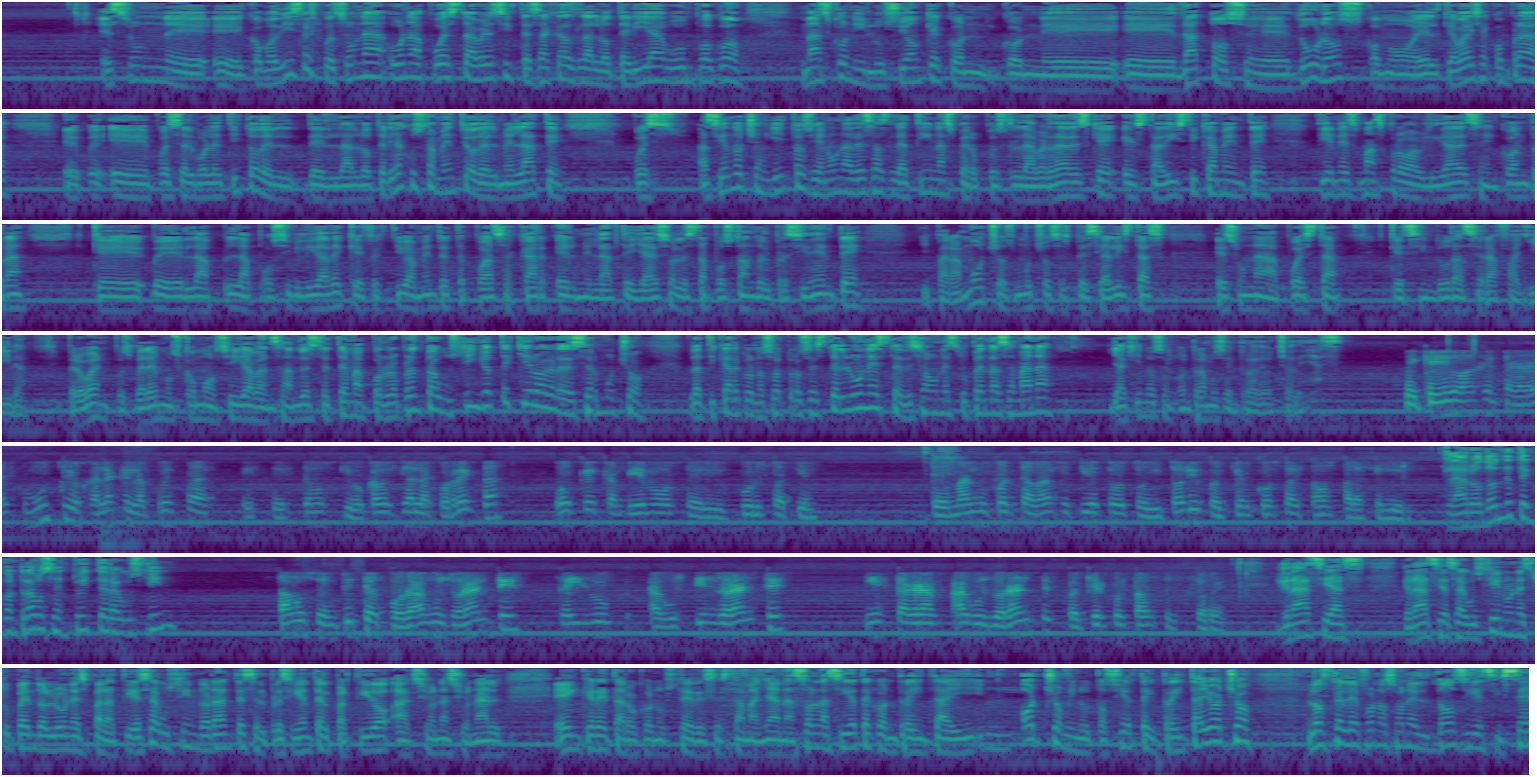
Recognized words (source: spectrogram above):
Es un, eh, eh, como dices, pues una, una apuesta a ver si te sacas la lotería un poco más con ilusión que con, con eh, datos duros, como el que va y se compra pues el boletito de la lotería justamente o del melate, pues haciendo changuitos y en una de esas latinas, pero pues la verdad es que estadísticamente tienes más probabilidades en contra que la, la posibilidad de que efectivamente te pueda sacar el melate. Ya eso le está apostando el presidente y para muchos, muchos especialistas es una apuesta que sin duda será fallida. Pero bueno, pues veremos cómo sigue avanzando este tema. Por lo pronto, Agustín, yo te quiero agradecer mucho platicar con nosotros este lunes. Te deseo una estupenda semana y aquí nos encontramos dentro de ocho días. Mi querido Ángel, te agradezco mucho y ojalá que la apuesta este, estemos equivocados y sea la correcta o que cambiemos el curso a tiempo. Te mando un fuerte avance aquí de todo tu auditorio y cualquier cosa estamos para servir. Claro, ¿dónde te encontramos en Twitter, Agustín? Estamos en Twitter por Agus Dorantes, Facebook Agustín Dorantes, Instagram Agus Dorantes, cualquier cosa Gracias, gracias Agustín, un estupendo lunes para ti. Es Agustín Dorantes, el presidente del Partido Acción Nacional en Querétaro con ustedes esta mañana. Son las siete con treinta y ocho minutos, siete y treinta y ocho. Los teléfonos son el dos dieciséis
